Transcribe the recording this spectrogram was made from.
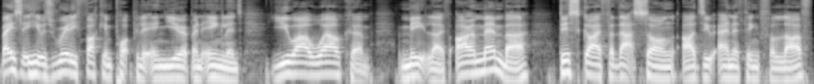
Basically, he was really fucking popular in Europe and England. You are welcome, Meatloaf. I remember this guy for that song, I'll Do Anything for Love.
